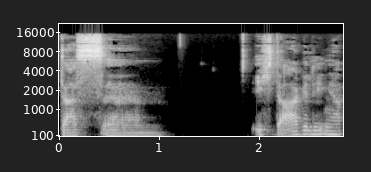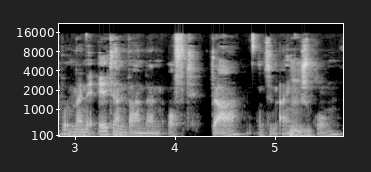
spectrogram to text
dass ähm, ich da gelegen habe und meine Eltern waren dann oft da und sind eingesprungen. Mhm.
